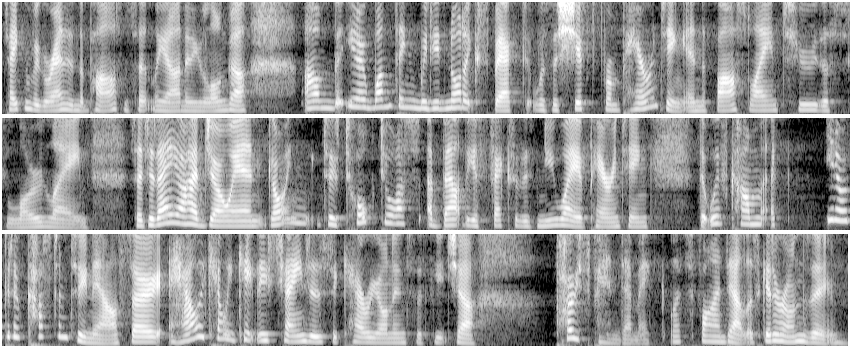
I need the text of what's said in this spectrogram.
taken for granted in the past and certainly aren't any longer. Um, but you know, one thing we did not expect was the shift from parenting in the fast lane to the slow lane. So today I have Joanne going to talk to us about the effects of this new way of parenting that we've come, you know, a bit accustomed to now. So how can we keep these changes to carry on into the future post pandemic? Let's find out. Let's get her on Zoom.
